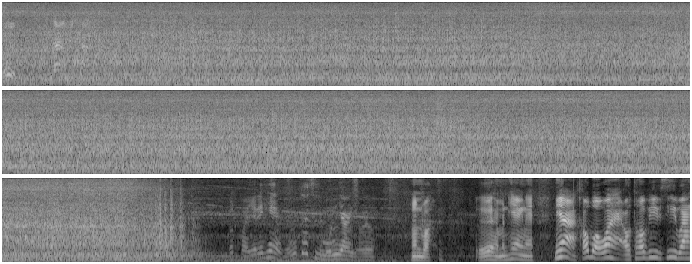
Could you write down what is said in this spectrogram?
เออได้ไม่ได้ รถไฟจะได้แห้งมันก็สีหมุนอย่าง เดียวเลยนั่นบ่เออให้มันแห้งนะเนี่ย เขาบอกว่าให้เอาท่อ PVC วาง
